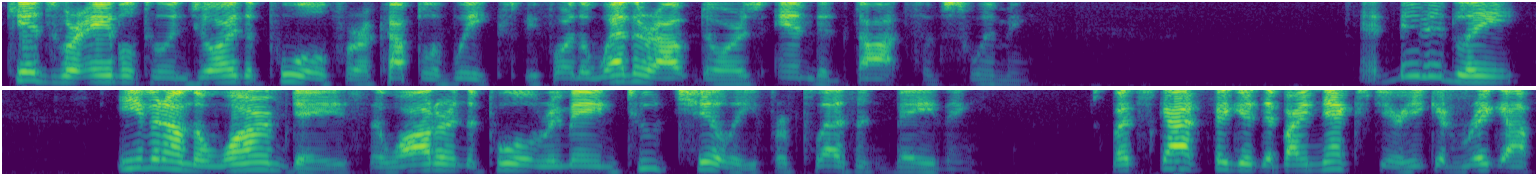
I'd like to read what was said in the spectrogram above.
kids were able to enjoy the pool for a couple of weeks before the weather outdoors ended thoughts of swimming. Admittedly, even on the warm days, the water in the pool remained too chilly for pleasant bathing. But Scott figured that by next year he could rig up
